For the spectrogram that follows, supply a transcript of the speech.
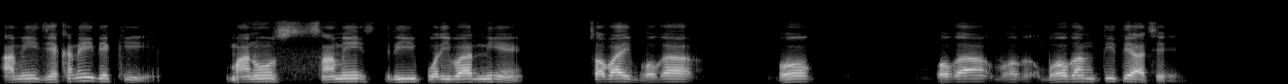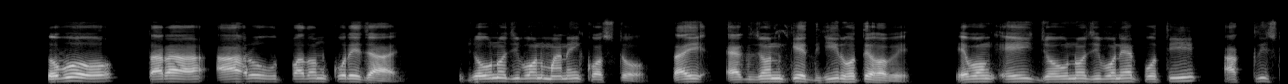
আমি যেখানেই দেখি মানুষ, স্বামী, স্ত্রী, পরিবার নিয়ে সবাই ভোগা, ভোগ, ভোগা, ভোগ- ভোগান্তিতে আছে। তবুও তারা আরও উৎপাদন করে যায়। যৌন জীবন মানেই কষ্ট, তাই একজনকে ধীর হতে হবে। এবং এই যৌন জীবনের প্রতি আকৃষ্ট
